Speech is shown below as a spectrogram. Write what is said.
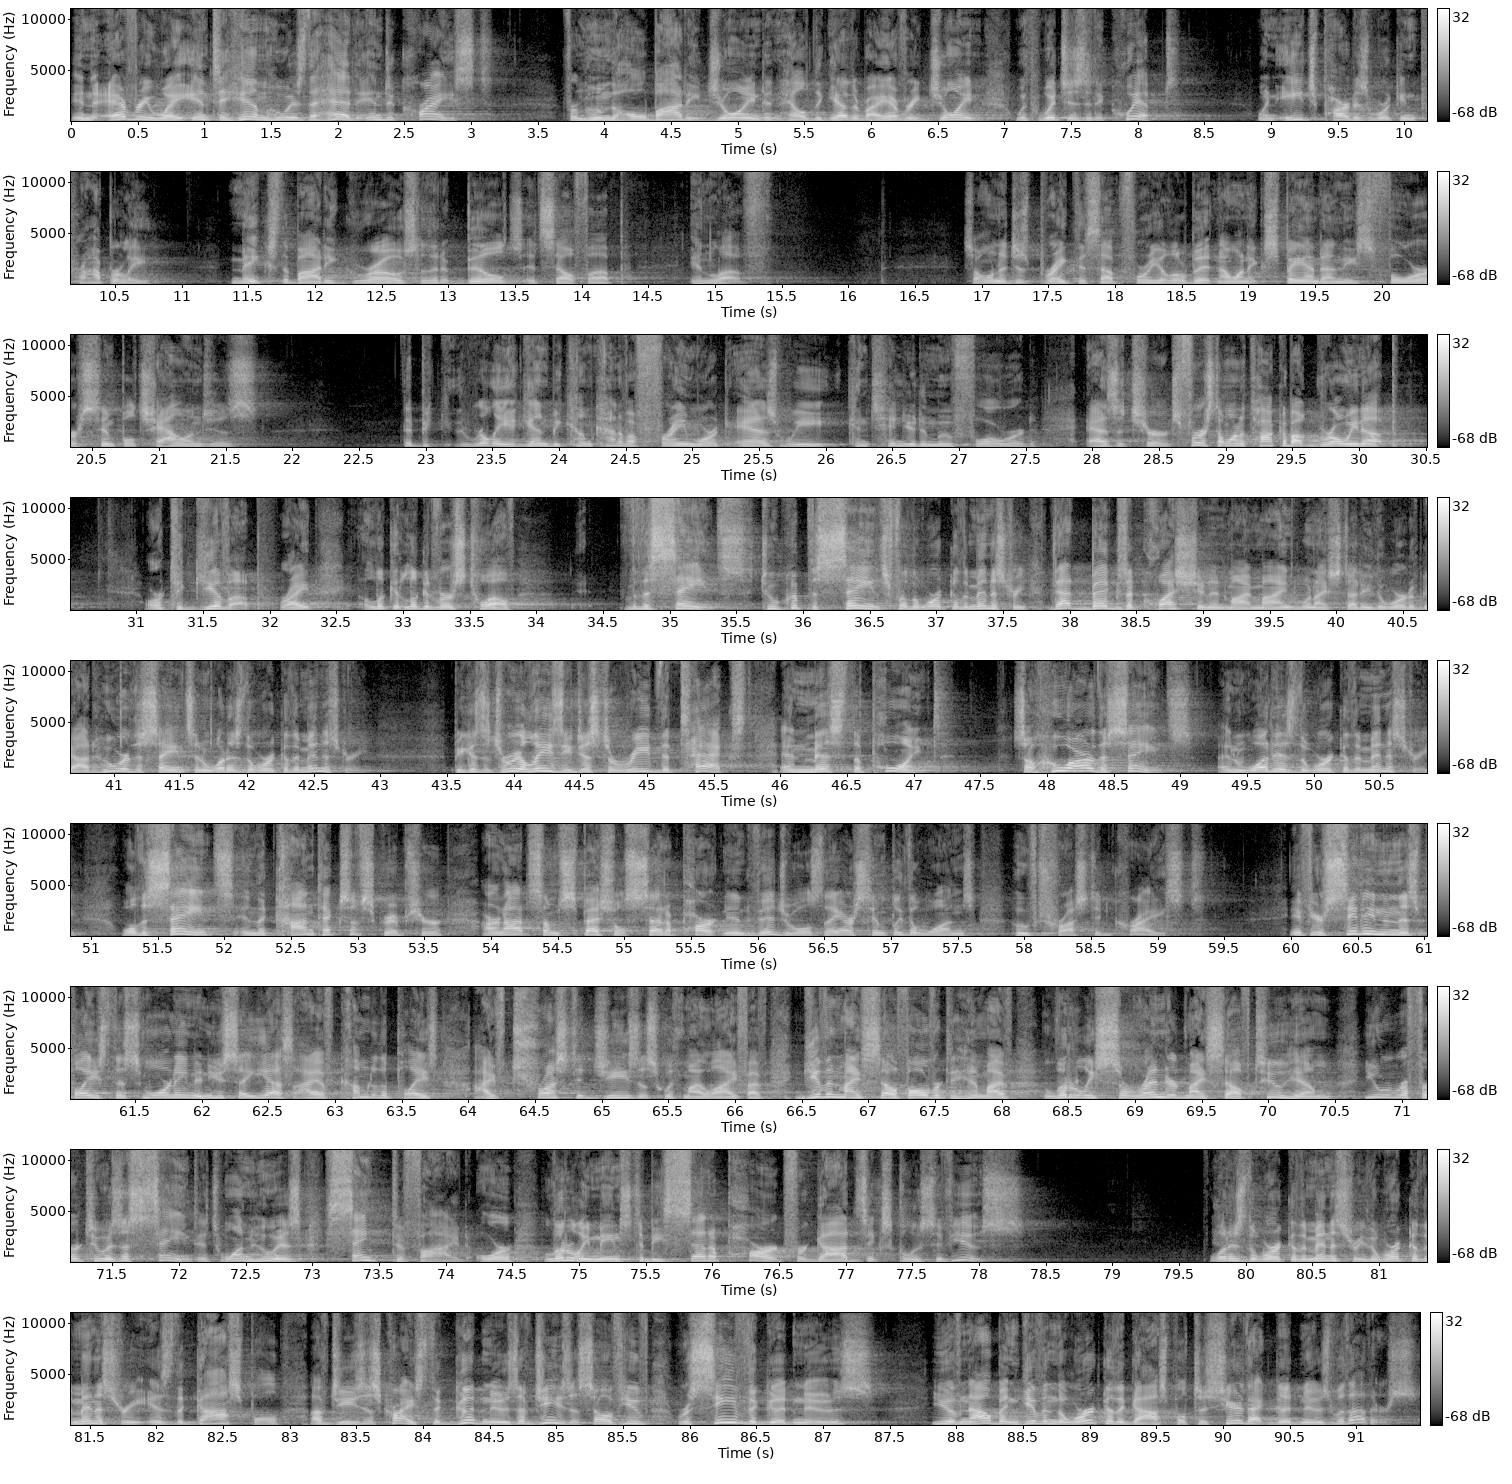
in every way into Him who is the head, into Christ, from whom the whole body, joined and held together by every joint with which is it equipped, when each part is working properly, makes the body grow so that it builds itself up in love. So I want to just break this up for you a little bit, and I want to expand on these four simple challenges that really, again, become kind of a framework as we continue to move forward as a church. First, I want to talk about growing up or to give up, right? Look at, look at verse 12. For the saints, to equip the saints for the work of the ministry. That begs a question in my mind when I study the Word of God who are the saints and what is the work of the ministry? Because it's real easy just to read the text and miss the point. So, who are the saints? And what is the work of the ministry? Well, the saints, in the context of Scripture, are not some special set apart individuals. They are simply the ones who've trusted Christ. If you're sitting in this place this morning and you say, Yes, I have come to the place, I've trusted Jesus with my life, I've given myself over to Him, I've literally surrendered myself to Him, you are referred to as a saint. It's one who is sanctified, or literally means to be set apart for God's exclusive use. What is the work of the ministry? The work of the ministry is the gospel of Jesus Christ, the good news of Jesus. So if you've received the good news, you have now been given the work of the gospel to share that good news with others.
